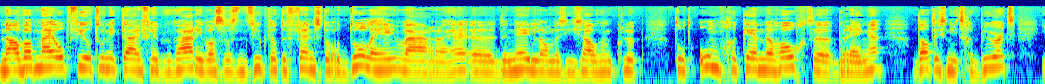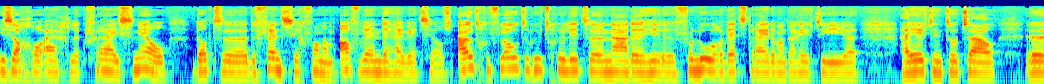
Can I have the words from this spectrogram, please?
Nou, wat mij opviel toen ik daar in februari was... was natuurlijk dat de fans door het dolle heen waren. Hè. Eh, de Nederlanders die zou hun club tot ongekende hoogte brengen. Dat is niet gebeurd. Je zag al eigenlijk vrij snel dat uh, de fans zich van hem afwenden. Hij werd zelfs uitgefloten, Ruud Gullit, uh, na de verloren wedstrijden. Want daar heeft hij, hij heeft in totaal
